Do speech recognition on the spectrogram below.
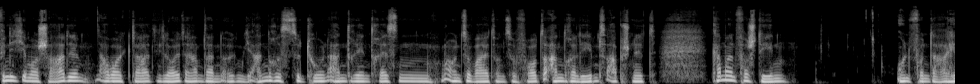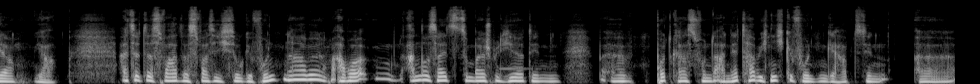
Finde ich immer schade, aber klar, die Leute haben dann irgendwie anderes zu tun, andere Interessen und so weiter und so fort, anderer Lebensabschnitt. Kann man verstehen. Und von daher, ja. Also das war das, was ich so gefunden habe. Aber andererseits zum Beispiel hier den äh, Podcast von der Annette habe ich nicht gefunden gehabt. Den äh,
